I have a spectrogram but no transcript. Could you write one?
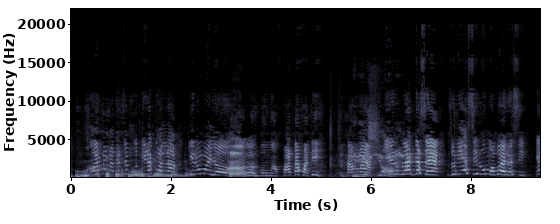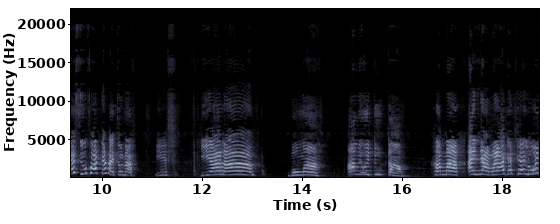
কিরম হইল? বৌমা ফাটাফাটি। আম্মা এরম লাগতাছে? জুনি এসি রুম বয়ে রইছি এসিও ফাটা খাইতো না। ইস কি আরাম। বৌমা আমি ওই টুটতাম। আম্মা আইনা আমার আগে ঠেলুন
